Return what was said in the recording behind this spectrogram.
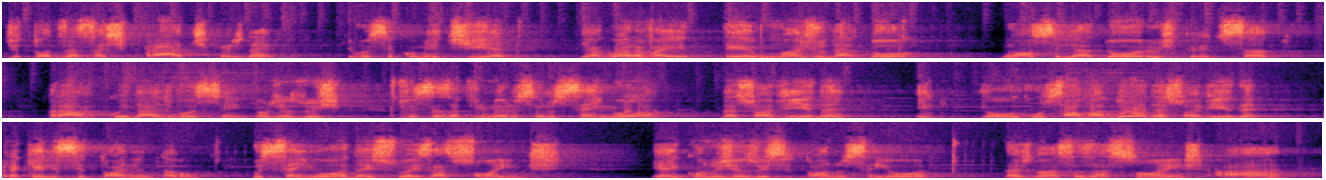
de todas essas práticas, né, que você cometia e agora vai ter um ajudador, um auxiliador, o Espírito Santo, para cuidar de você. Então Jesus precisa primeiro ser o Senhor da sua vida e o, o Salvador da sua vida, para que ele se torne então o Senhor das suas ações. E aí, quando Jesus se torna o Senhor das nossas ações, ah,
